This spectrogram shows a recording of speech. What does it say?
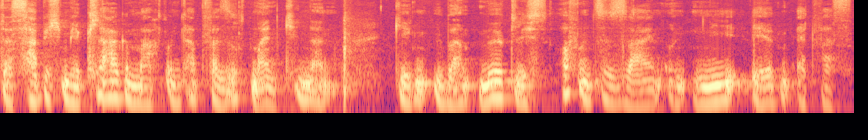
das habe ich mir klar gemacht und habe versucht, meinen Kindern gegenüber möglichst offen zu sein und nie irgendetwas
